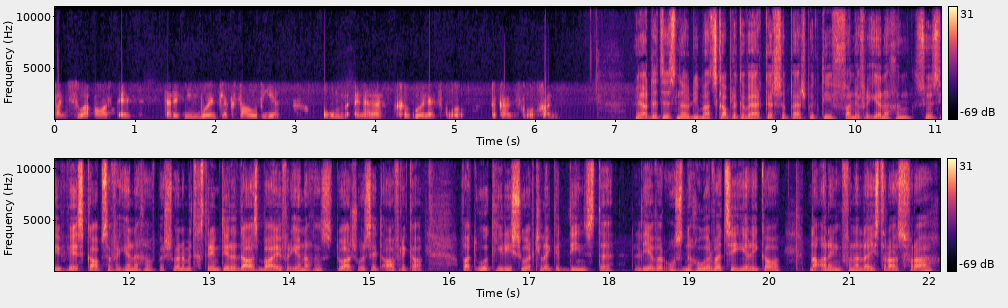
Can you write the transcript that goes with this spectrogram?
van so 'n aard is dat dit nie moontlik sal wees om in 'n gewone skool te kan skool gaan. Ja, dit is nou die maatskaplike werkers se perspektief van 'n vereniging soos die Wes-Kaapse Vereniging vir persone met gestremthede. Daar's baie verenigings dwars oor Suid-Afrika wat ook hierdie soortgelyke dienste lewer. Ons het nou gehoor wat sê Erika na aanleiding van 'n luisteraars vraag.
